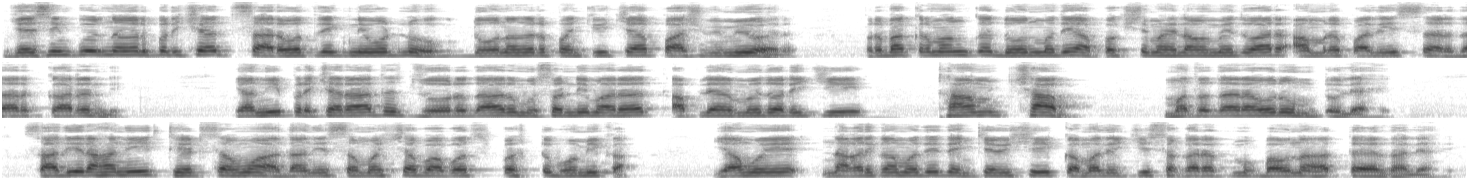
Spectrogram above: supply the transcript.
जयसिंगपूर नगर परिषद सार्वत्रिक निवडणूक दोन हजार पंचवीसच्या पार्श्वभूमीवर प्रभाग क्रमांक दोन मध्ये अपक्ष महिला उमेदवार आम्रपाली सरदार कारंडे यांनी प्रचारात जोरदार मुसंडी मारत आपल्या उमेदवारीची ठाम छाप मतदारावर उमटवली आहे. साधी राहणी थेट संवाद आणि समस्याबाबत स्पष्ट भूमिका यामुळे नागरिकांमध्ये त्यांच्याविषयी कमालीची सकारात्मक भावना तयार झाली आहे.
